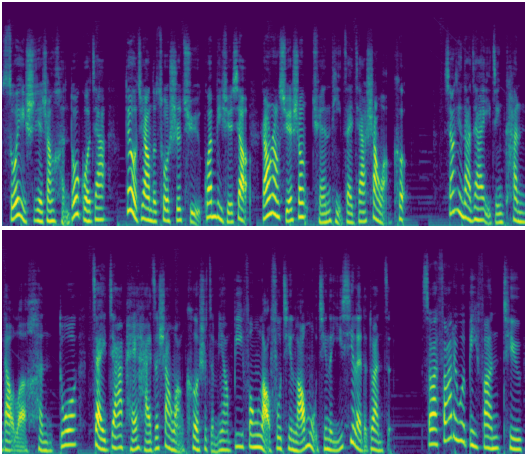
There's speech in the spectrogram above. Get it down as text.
所以世界上很多国家都有这样的措施去关闭学校，然后让学生全体在家上网课。相信大家已经看到了很多在家陪孩子上网课是怎么样逼疯老父亲、老母亲的一系列的段子。So I thought it would be fun to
